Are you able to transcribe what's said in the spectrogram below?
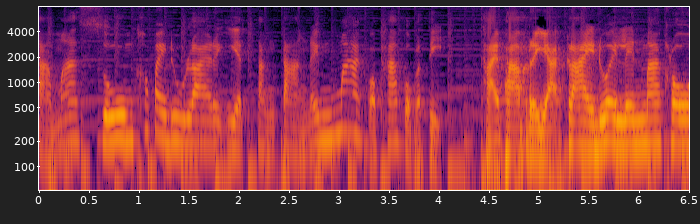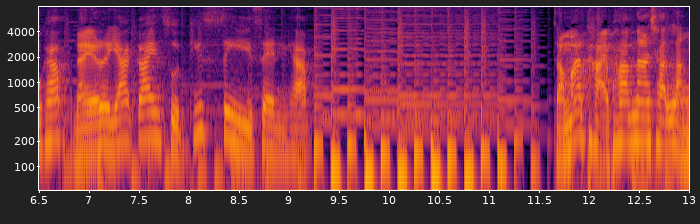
สามารถซูมเข้าไปดูรายละเอียดต่างๆ ได้มากกว่าภาพปกติ ถ่ายภาพระยะใกล้ด้วยเลนส์มาโครครับ ในระยะใกล้สุดที่ 4 เซนครับ สามารถถ่ายภาพหน้าชัดหลัง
